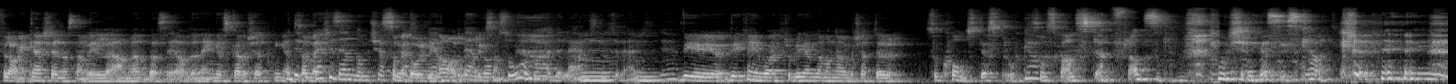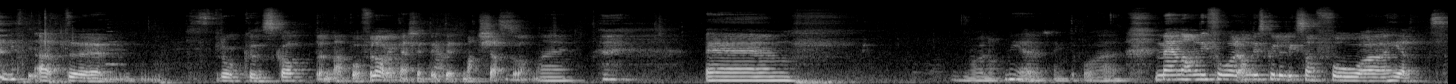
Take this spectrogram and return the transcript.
förlagen kanske nästan vill använda sig av den engelska översättningen som, ett, de köpte, som ett original. Den, den liksom. de såg och hade läst mm, och sådär. Mm. Det, det, ju, det kan ju vara ett problem när man översätter så konstiga språk ja. som spanska, franska och kinesiska. att, eh, språkkunskaperna på förlaget kanske inte riktigt matchas så. Nej. Ehm, det var något mer jag tänkte på här. Men om ni, får, om ni skulle liksom få helt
